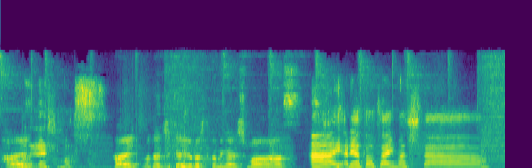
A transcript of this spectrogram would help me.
はい。お願いします。はい。また次回よろしくお願いします。はい。ありがとうございました。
